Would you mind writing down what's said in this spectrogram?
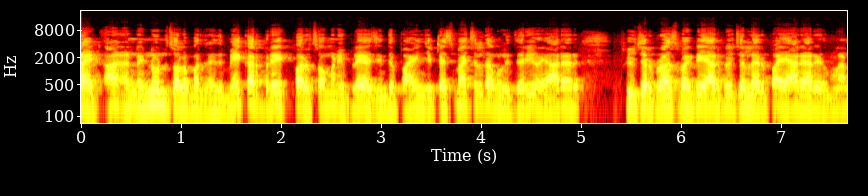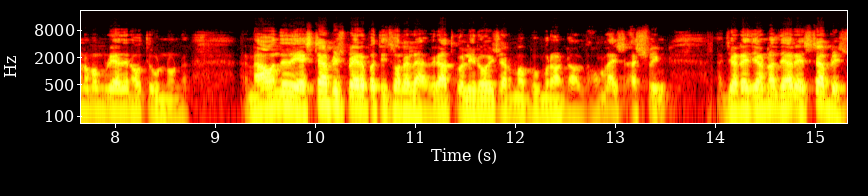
ரைட் இன்னொன்று சொல்ல மாதிரி இது make or break for so many players இந்த பதினஞ்சு டெஸ்ட் மேட்ச்சில் தான் உங்களுக்கு தெரியும். யார் யார் ஃபியூச்சர் ப்ராஸ்பெக்ட் யார் ஃபியூச்சரில் இருப்பா யார் யார் இவங்களாம் நம்ப முடியாதுன்னு நோத்தி ஒன்று நான் வந்து எஸ்டாப்ளிஷ் பிளேயரை பற்றி சொல்லலை. விராட் கோலி ரோஹித் சர்மா பும்ரான் ஆல் அவங்களாம் அஸ்வின் ஜடேஜானா தேர் எஸ்டாப்ளிஷ்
